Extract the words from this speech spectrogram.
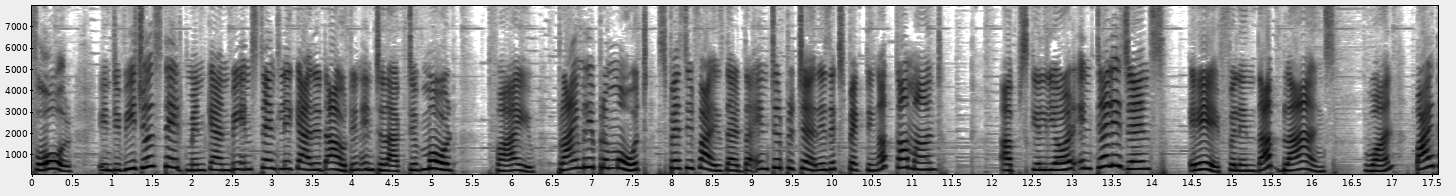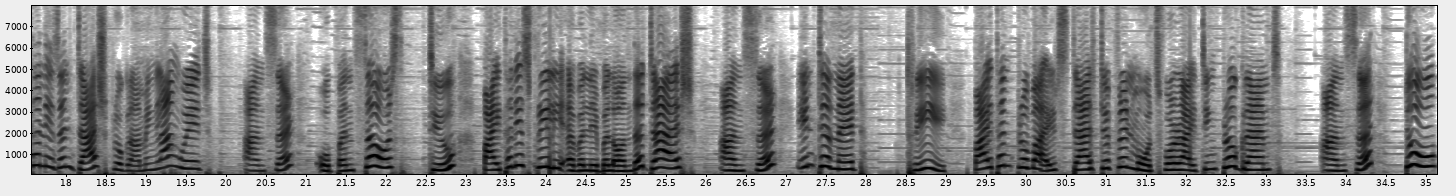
4. Individual statement can be instantly carried out in interactive mode. 5. Primary prompt specifies that the interpreter is expecting a command. Upskill your intelligence. A. Fill in the blanks. 1. Python is a Dash programming language. Answer Open source. 2. Python is freely available on the Dash. Answer Internet. 3. Python provides dash different modes for writing programs. Answer 2.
